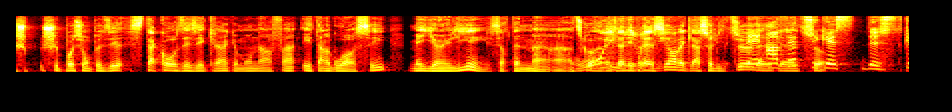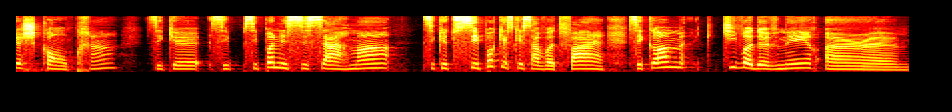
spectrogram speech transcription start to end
je ne sais pas si on peut dire c'est à cause des écrans que mon enfant est angoissé, mais il y a un lien, certainement. En tout cas, Oui, avec la oui. dépression, avec la solitude. Ben, avec, en euh, fait, c'est que de ce que je comprends, c'est que c'est pas nécessairement. C'est que tu sais pas qu'est-ce que ça va te faire. C'est comme qui va devenir un.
